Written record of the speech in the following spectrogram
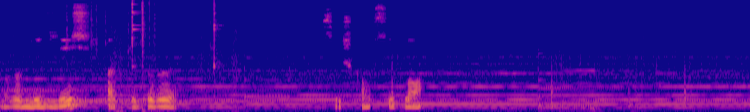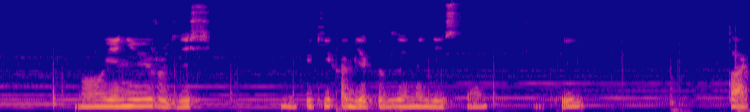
Может быть здесь? Так, тут уже слишком светло. Но я не вижу здесь никаких объектов взаимодействия. Окей. Так,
